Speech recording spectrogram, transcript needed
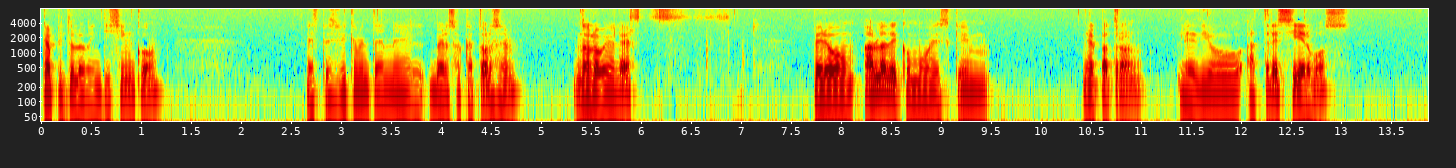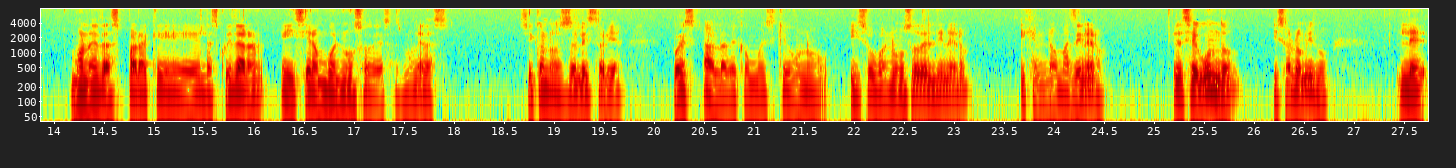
capítulo 25, específicamente en el verso 14. No lo voy a leer, pero habla de cómo es que el patrón le dio a tres siervos monedas para que las cuidaran e hicieran buen uso de esas monedas. Si conoces la historia, pues habla de cómo es que uno hizo buen uso del dinero y generó más dinero. El segundo hizo lo mismo. Le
